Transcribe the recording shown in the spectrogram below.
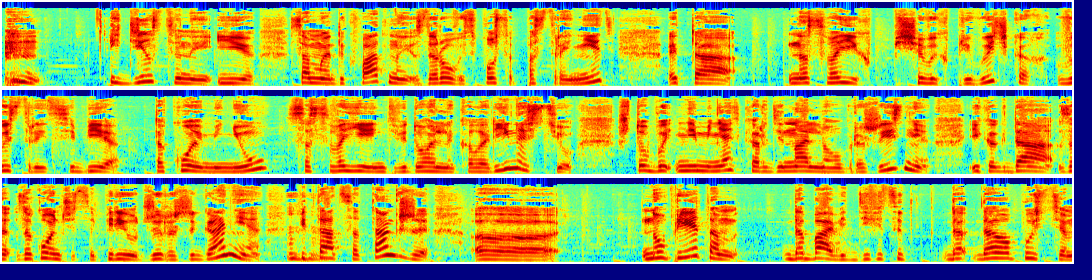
Единственный и самый адекватный, здоровый способ постройнеть – это на своих пищевых привычках выстроить себе такое меню со своей индивидуальной калорийностью, чтобы не менять кардинально образ жизни, и когда за закончится период жиросжигания, угу. питаться также, э, но при этом добавить дефицит, да, допустим,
